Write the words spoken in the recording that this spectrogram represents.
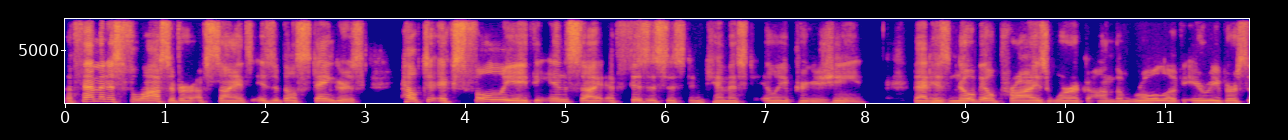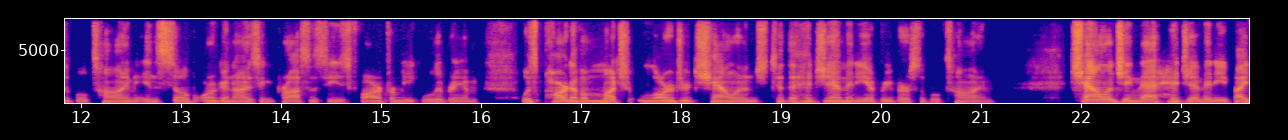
The feminist philosopher of science, Isabelle Stengers, helped to exfoliate the insight of physicist and chemist Ilya Prigogine that his Nobel Prize work on the role of irreversible time in self-organizing processes far from equilibrium was part of a much larger challenge to the hegemony of reversible time. Challenging that hegemony by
